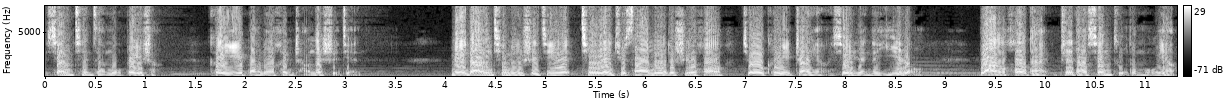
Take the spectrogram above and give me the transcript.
镶嵌在墓碑上，可以保留很长的时间。每当清明时节，亲人去扫墓的时候，就可以瞻仰先人的遗容，让后代知道先祖的模样，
